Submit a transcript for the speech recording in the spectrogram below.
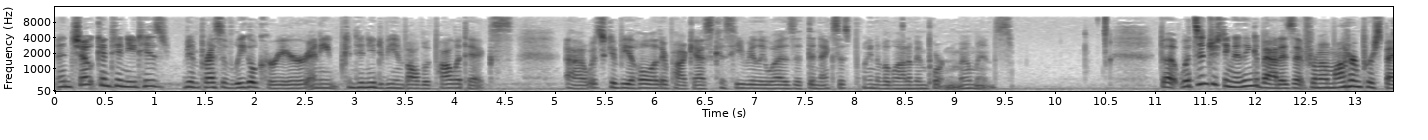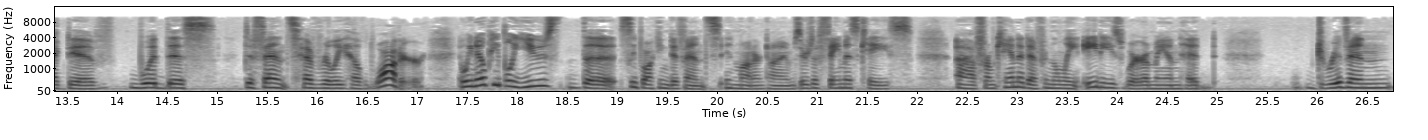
And Choate continued his impressive legal career, and he continued to be involved with politics, uh, which could be a whole other podcast because he really was at the nexus point of a lot of important moments. But what's interesting to think about is that from a modern perspective, would this defense have really held water? And we know people use the sleepwalking defense in modern times. There's a famous case uh, from Canada from the late 80s where a man had driven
